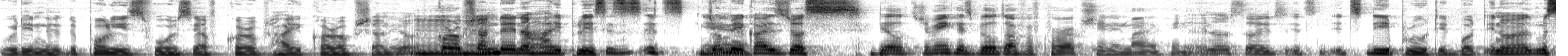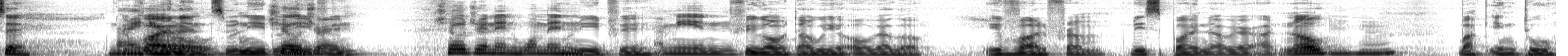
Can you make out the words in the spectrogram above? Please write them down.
within the, the police force, you have corrupt, high corruption. You know, Mhm. corruption there in a high place. It's it's Yeah. Jamaica is just Built Jamaica is built off of corruption, in my opinion. you know, so it's it's it's deep rooted. But you know, as me say, Nine-year-old violence we need, children, we need, children and women. we need to I mean, figure out a way how we are go evolve from this point that we're at now hmm back into,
